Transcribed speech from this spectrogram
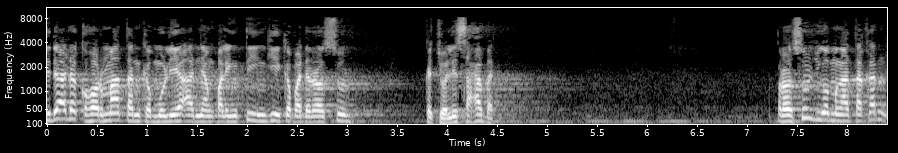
Tidak ada kehormatan kemuliaan yang paling tinggi kepada Rasul kecuali sahabat. Rasul juga mengatakan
